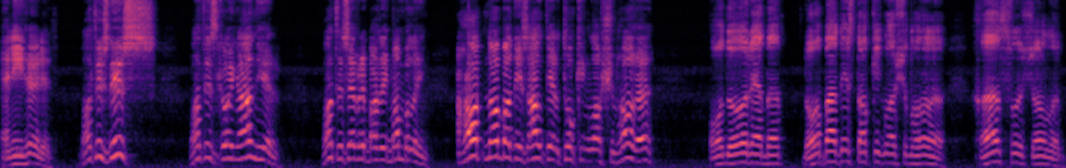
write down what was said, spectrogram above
And he heard it What is this? What is going on here? What is everybody mumbling? I hope nobody's out there talking Lashon Hara. Oh no, Rebbe. Nobody's talking Lashon Hara. Chas v'sholem.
